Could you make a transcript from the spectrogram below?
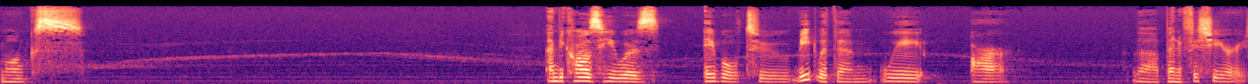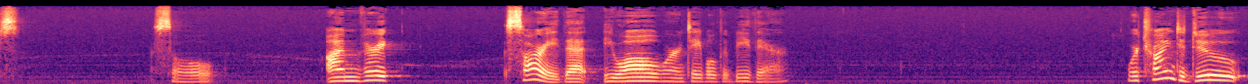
monks. And because he was able to meet with them, we are the beneficiaries. So I'm very sorry that you all weren't able to be there. We're trying to do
